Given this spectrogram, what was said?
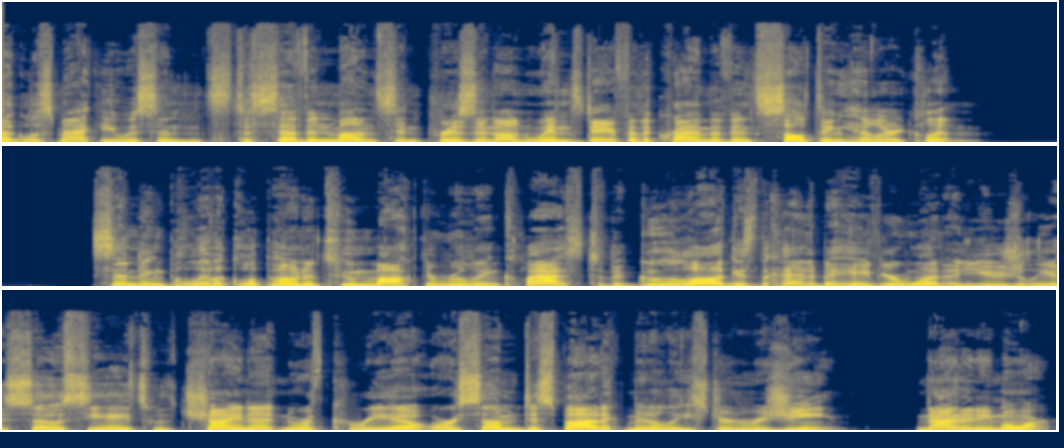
Douglass Mackey was sentenced to seven months in prison on Wednesday for the crime of insulting Hillary Clinton. Sending political opponents who mock the ruling class to the gulag is the kind of behavior one usually associates with China, North Korea, or some despotic Middle Eastern regime. Not anymore.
